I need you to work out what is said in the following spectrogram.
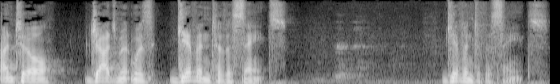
until judgment was given to the saints. Given to the saints.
